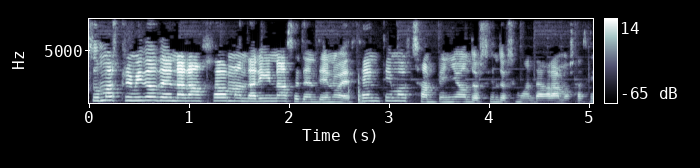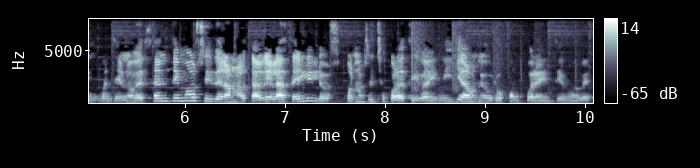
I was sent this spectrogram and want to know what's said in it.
Zumo exprimido de naranja, mandarina 79 céntimos, champiñón 250 gramos a 59 céntimos y de la marca Gelatel y los conos de chocolate y vainilla 1,49 euros.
